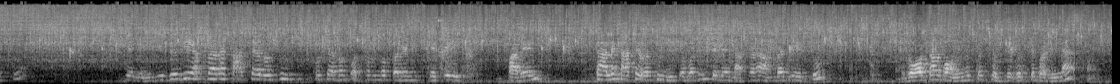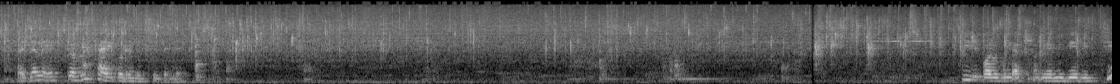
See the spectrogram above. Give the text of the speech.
একটু যদি আপনারা কাঁচা রসুন কুচানো পছন্দ করেন খেতে পারেন, তাহলে কাঁচা রসুন দিতে পারেন। তেলে না আপনারা আমরা যেহেতু রটা গন্ধটা সহ্য করতে পারি না, তাই জন্য একটু আমি ফ্রাই করে দিচ্ছি তেলে। চিজ বলগুলো একসঙ্গে আমি দিয়ে দিচ্ছি।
